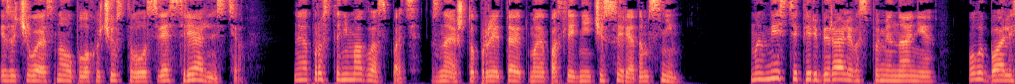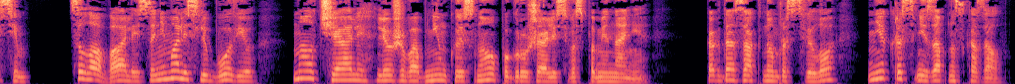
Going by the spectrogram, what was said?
из-за чего я снова плохо чувствовала связь с реальностью, но я просто не могла спать, зная, что пролетают мои последние часы рядом с ним. Мы вместе перебирали воспоминания, улыбались им, целовались, занимались любовью, молчали, лежа в обнимку и снова погружались в воспоминания. Когда за окном расцвело, Некрас внезапно сказал —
